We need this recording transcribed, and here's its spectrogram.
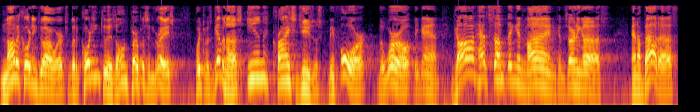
Not according to our works, but according to His own purpose and grace, which was given us in Christ Jesus before the world began. God had something in mind concerning us and about us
